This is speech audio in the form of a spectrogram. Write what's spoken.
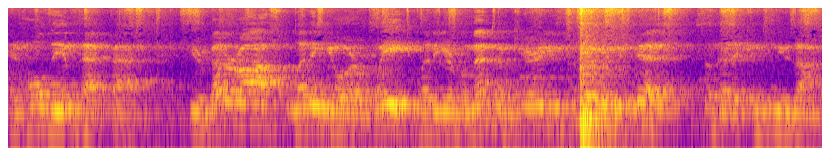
and hold the impact back. You're better off letting your weight, letting your momentum carry you through you hit so that it continues on.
